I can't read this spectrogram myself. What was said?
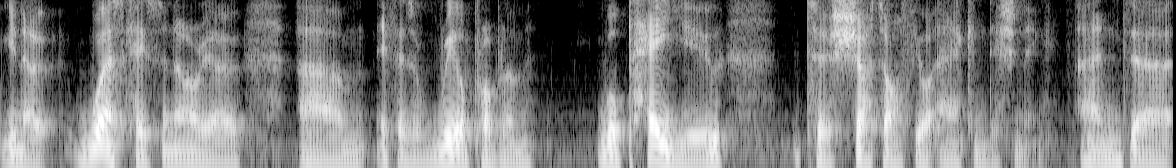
you know, worst case scenario, um, if there's a real problem, we'll pay you to shut off your air conditioning and uh,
